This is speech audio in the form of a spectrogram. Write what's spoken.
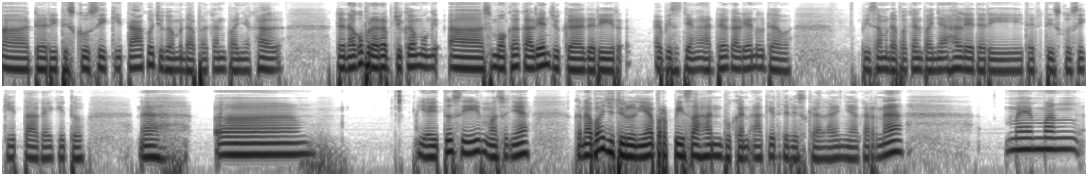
uh, dari diskusi kita aku juga mendapatkan banyak hal. Dan aku berharap juga uh, semoga kalian juga dari episode yang ada kalian udah bisa mendapatkan banyak hal ya dari dari diskusi kita kayak gitu. Nah, um, ya itu sih maksudnya kenapa judulnya perpisahan bukan akhir dari segalanya karena memang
